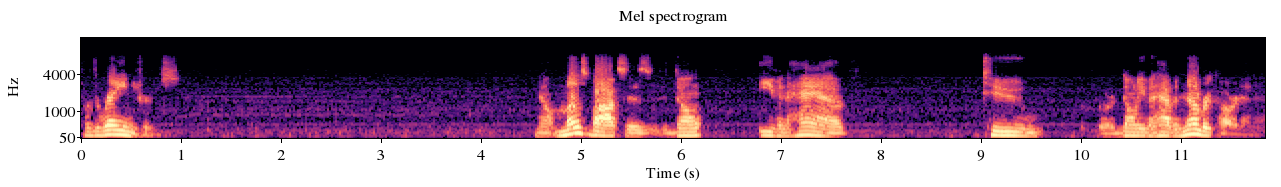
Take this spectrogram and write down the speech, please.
for the Rangers. Now, most boxes don't even have two, or don't even have a number card in it.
